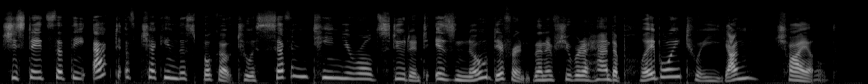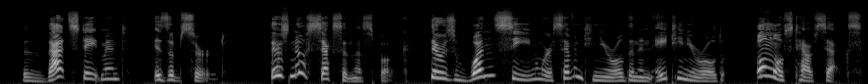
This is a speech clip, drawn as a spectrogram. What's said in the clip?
she states that the act of checking this book out to a 17 year old student is no different than if she were to hand a Playboy to a young child. That statement is absurd. There's no sex in this book. There is one scene where a 17 year old and an 18 year old almost have sex,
